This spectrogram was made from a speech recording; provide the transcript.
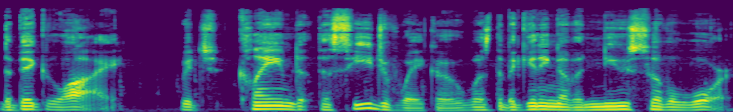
The Big Lie, which claimed the siege of Waco was the beginning of a new civil war.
